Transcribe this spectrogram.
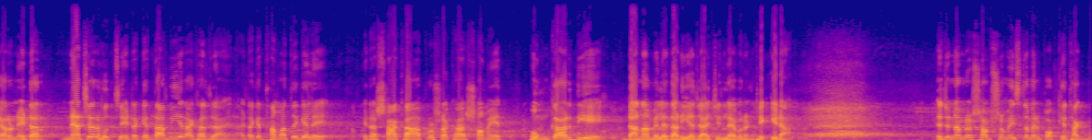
কারণ এটার নেচার হচ্ছে এটাকে দাবিয়ে রাখা যায় না। এটাকে থামাতে গেলে এটা শাখা, প্রশাখা সমেত হুঙ্কার দিয়ে ডানা মেলে দাঁড়িয়ে যায়, চিল্লায় বলেন, ঠিক কিনা? এজন্য আমরা সবসময় ইসলামের পক্ষে থাকব।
